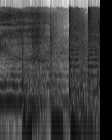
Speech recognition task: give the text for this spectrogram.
you?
